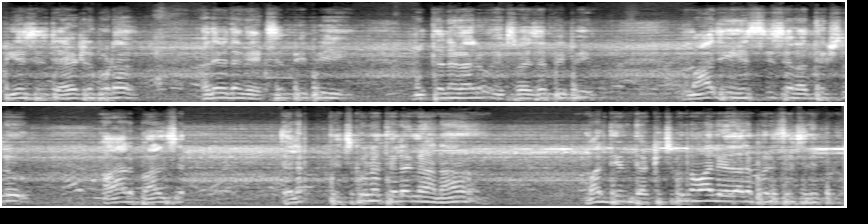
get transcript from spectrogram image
పిఎస్ఎస్ డైరెక్టర్ కూడా అదేవిధంగా ex MPP Muthanna garu ex vice MPP మాజీ ఎస్సీసీఎల్ అధ్యక్షులు ఆర్ బాల్స తెల తెచ్చుకున్న తెలంగాణ మరి దీన్ని దక్కించుకుందామా లేదా అనే పరిస్థితి ఇప్పుడు.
